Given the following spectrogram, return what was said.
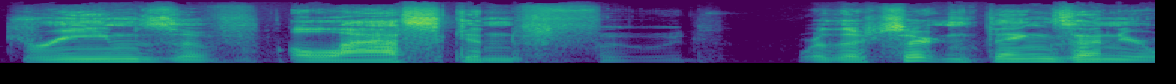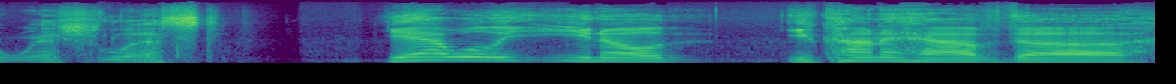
dreams of Alaskan food? Were there certain things on your wish list? Yeah, well, you know, you kind of have the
